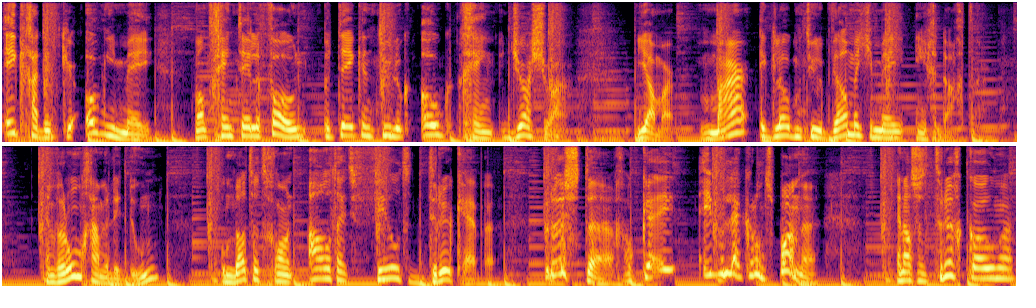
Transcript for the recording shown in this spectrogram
Ik ga dit keer ook niet mee, want geen telefoon betekent natuurlijk ook geen Joshua. Jammer, maar ik loop natuurlijk wel met je mee in gedachten. En waarom gaan we dit doen? Omdat we het gewoon altijd veel te druk hebben. Rustig, oké? Even lekker ontspannen. En als we terugkomen,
